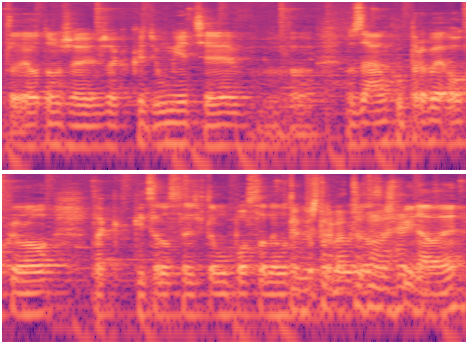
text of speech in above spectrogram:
to je o tom, že, že ako keď umiete v, v zámku prvé okno, tak keď sa dostanete k tomu poslednému, tak, tak už to bude zase špinavé.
